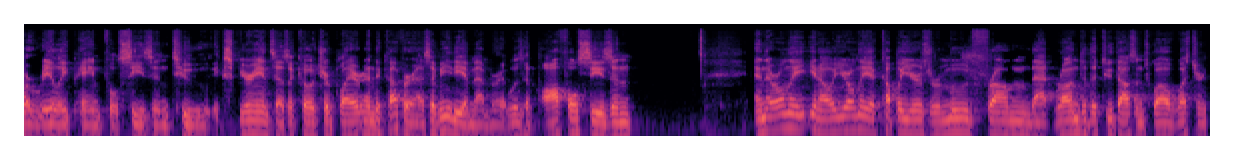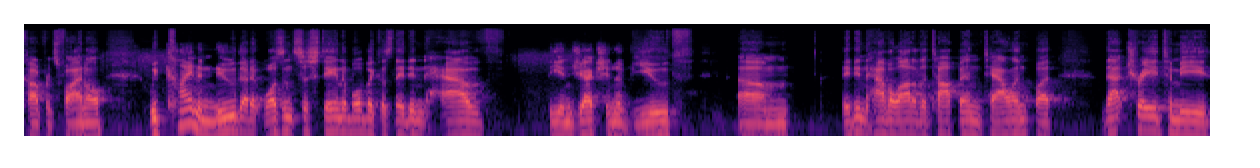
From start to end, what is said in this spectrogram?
a really painful season to experience as a coach or player and to cover as a media member. It was an awful season. And they're only, you know, you're only a couple years removed from that run to the 2012 Western Conference final. We kind of knew that it wasn't sustainable because they didn't have the injection of youth. Um, they didn't have a lot of the top end talent, but that trade to me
